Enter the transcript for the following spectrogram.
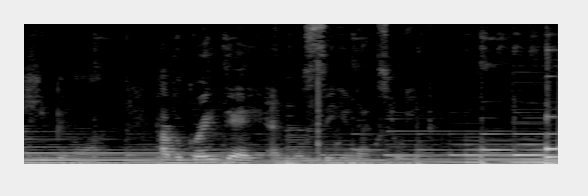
keeping on. Have a great day, and we'll see you next week.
